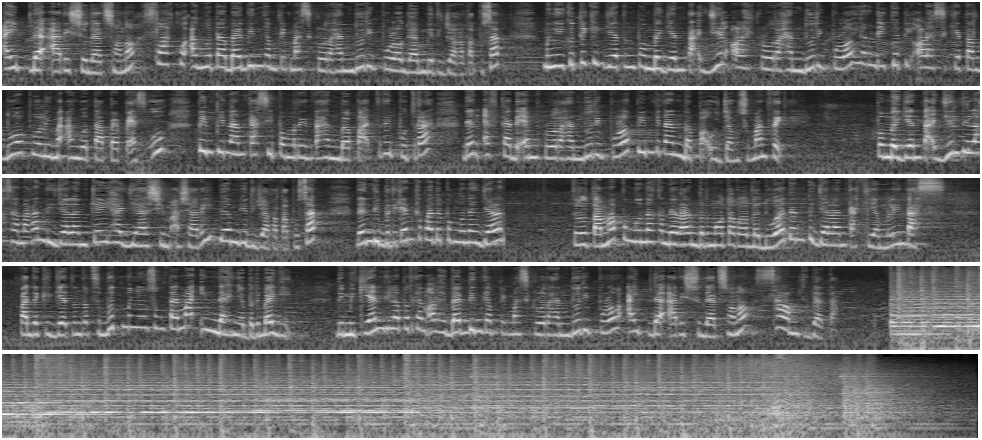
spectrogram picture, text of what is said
Aibda Aris Sudarsono, selaku anggota Babin Kamtipmas Kelurahan Duri Pulau Gambir, Jakarta Pusat, mengikuti kegiatan pembagian takjil oleh Kelurahan Duri Pulau yang diikuti oleh sekitar 25 anggota PPSU, pimpinan kasih pemerintahan Bapak Tri Putra, dan FKDM Kelurahan Duri Pulau, pimpinan Bapak Ujang Sumantri. Pembagian takjil dilaksanakan di Jalan Kiai Haji Hashim Asyari, Gambir, Jakarta Pusat, dan diberikan kepada pengguna jalan, terutama pengguna kendaraan bermotor roda 2 dan pejalan kaki yang melintas. Pada kegiatan tersebut menyungsung tema indahnya berbagi. Demikian dilaporkan oleh Babin Kamtipmas Kelurahan Duri Pulau Aibda Aris Sudarsono, Salam Tibata.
